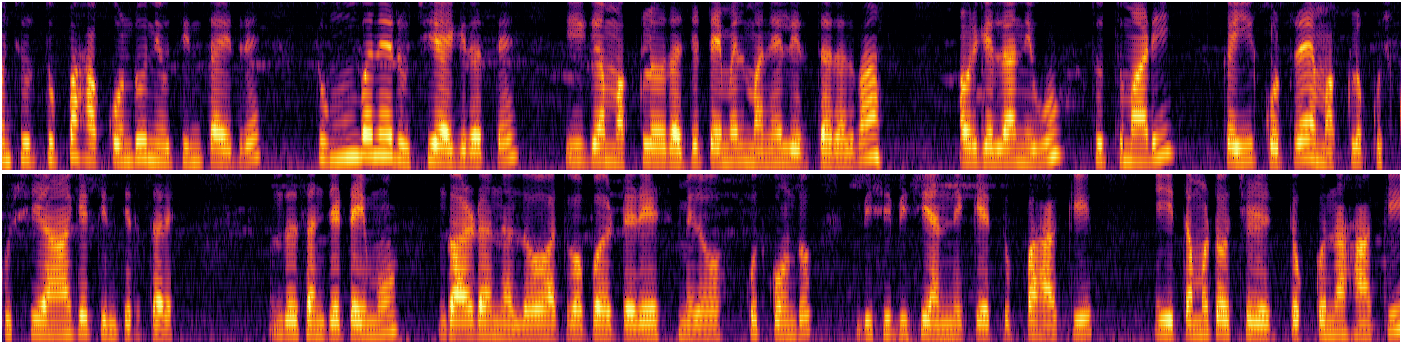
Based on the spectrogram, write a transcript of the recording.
ಒಂಚೂರು ತುಪ್ಪ ಹಾಕ್ಕೊಂಡು ನೀವು ತಿಂತಾಯಿದ್ರೆ ತುಂಬಾ ರುಚಿಯಾಗಿರುತ್ತೆ. ಈಗ ಮಕ್ಕಳು ರಜೆ ಟೈಮಲ್ಲಿ ಮನೇಲಿ ಇರ್ತಾರಲ್ವ? ಅವರಿಗೆಲ್ಲ ನೀವು ತುತ್ತು ಮಾಡಿ ಕೈ ಕೊಟ್ಟರೆ ಮಕ್ಕಳು ಖುಷಿ ಖುಷಿಯಾಗೆ ತಿಂತಿರ್ತಾರೆ. ಒಂದು ಸಂಜೆ ಟೈಮು ಗಾರ್ಡನಲ್ಲೋ ಅಥವಾ ಪ ಟೆರೇಸ್ ಮೇಲೋ ಕೂತ್ಕೊಂಡು ಬಿಸಿ ಬಿಸಿ ಅನ್ನಕ್ಕೆ ತುಪ್ಪ ಹಾಕಿ, ಈ ಟೊಮೊಟೊ ಚಿ ತೊಕ್ಕನ್ನ ಹಾಕಿ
